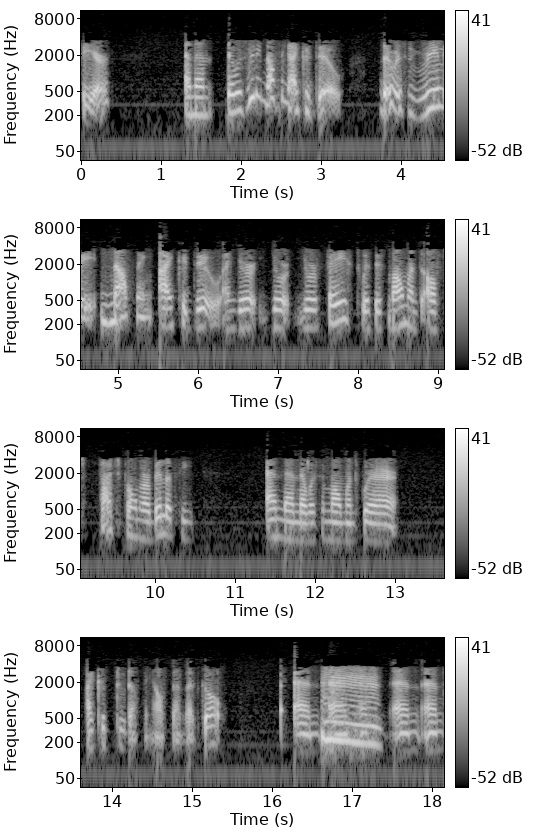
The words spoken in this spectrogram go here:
fear, and then there was really nothing I could do. There was really nothing I could do. And you're, you're, you're faced with this moment of such vulnerability. And then there was a moment where I could do nothing else than let go. And, mm. and, and, and, and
